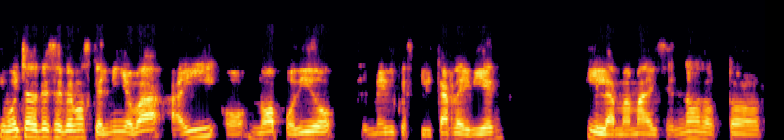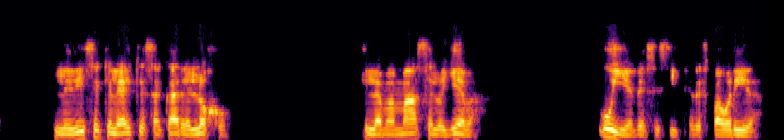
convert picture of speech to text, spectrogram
y muchas veces vemos que el niño va ahí o no ha podido el médico explicarle bien y la mamá dice, no, doctor, le dice que le hay que sacar el ojo y la mamá se lo lleva. Huye de ese sitio, despavorida.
